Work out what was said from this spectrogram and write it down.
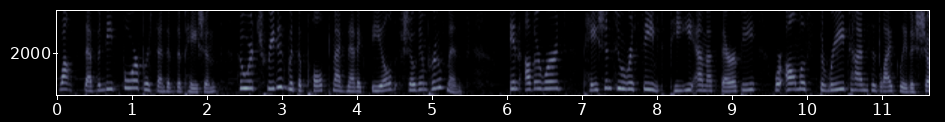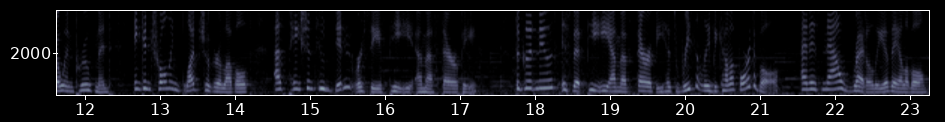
while 74% of the patients who were treated with the pulsed magnetic field showed improvements. In other words, patients who received PEMF therapy were almost three times as likely to show improvement in controlling blood sugar levels as patients who didn't receive PEMF therapy. The good news is that PEMF therapy has recently become affordable and is now readily available.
